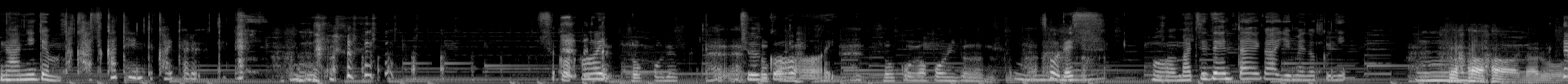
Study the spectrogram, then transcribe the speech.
何にでも宝塚店って書いてあるって。すごい。そこですか？すそこがごい。そこがポイントなんですか？そうです。もう街全体が夢の国。ああ、なるほど。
